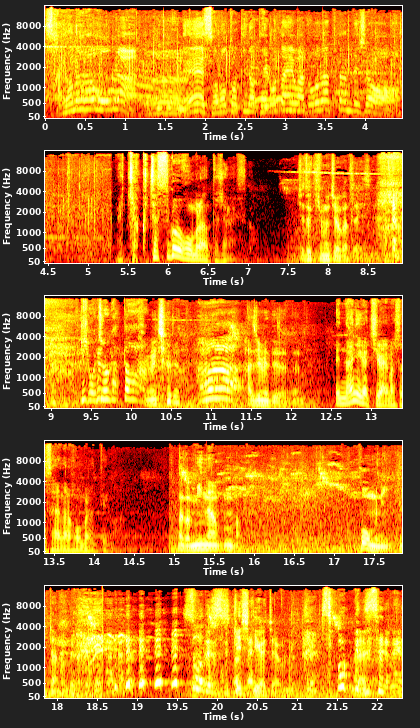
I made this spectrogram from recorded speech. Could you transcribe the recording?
サヨナラホームラン、うん、ねその時の手応えはどうだったんでしょうめちゃくちゃすごいホームランだったじゃないですかちょっと気持ちよかったですね気持ちよかった気持ちよかった初めてだったんでえ何が違いました？サヨナラホームランっていうのは。なんかみんな、ま、ホームにいたので。そうです景色が違うなそうですよね。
